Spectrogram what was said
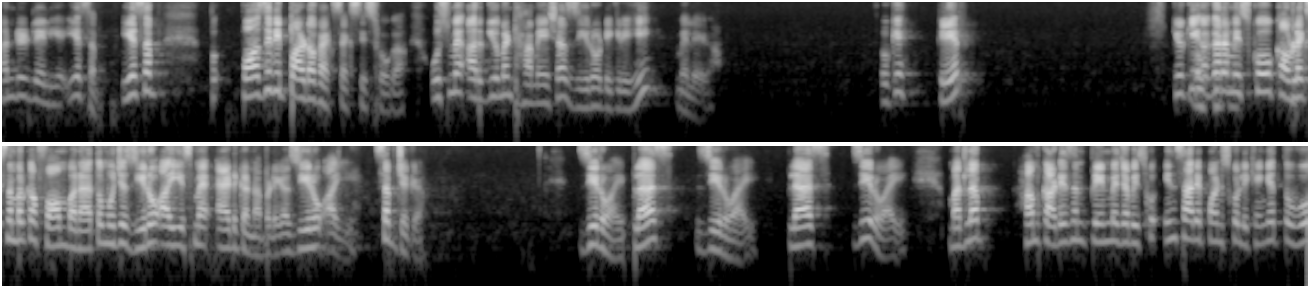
हंड्रेड ले लिया ये सब ये सब positive part of x axis होगा। उसमें आर्ग्यूमेंट हमेशा ज़ीरो डिग्री ही मिलेगा। ओके क्लियर क्योंकि okay. अगर हम इसको कॉम्प्लेक्स नंबर का फॉर्म बनाए तो मुझे ज़ीरो आई इसमें ऐड करना पड़ेगा ज़ीरो आई सब जगह। Zero i plus zero i plus zero i मतलब हम कार्टेशियन प्लेन में जब इसको इन सारे पॉइंट्स को लिखेंगे तो वो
